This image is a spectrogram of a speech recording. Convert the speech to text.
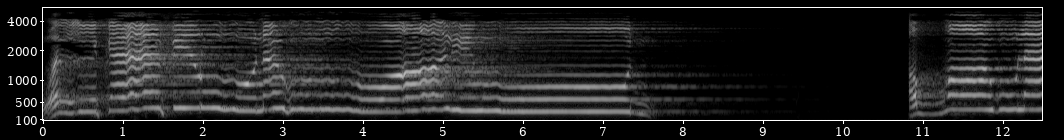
والكافرون هم الله لا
